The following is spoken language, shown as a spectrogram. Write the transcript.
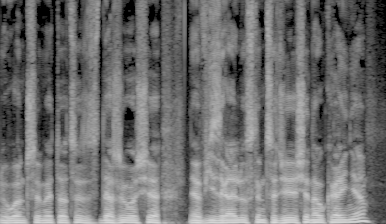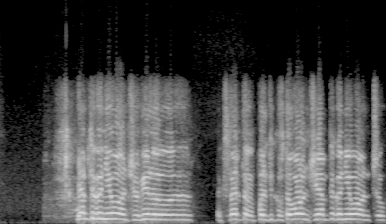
Łączymy to, co zdarzyło się w Izraelu z tym, co dzieje się na Ukrainie? Ja bym tego nie łączył. Wielu y, ekspertów, polityków to łączy, ja bym tego nie łączył.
